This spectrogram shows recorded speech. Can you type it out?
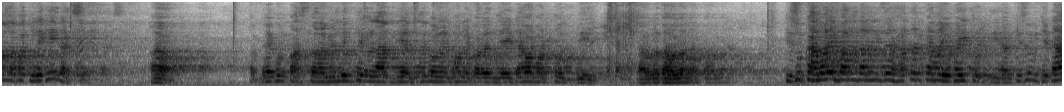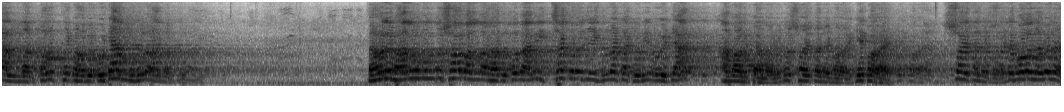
আল্লাহ পাক লিখেই রাখছে হ্যাঁ আপনি এখন পাঁচতলা বিল্ডিং থেকে লাভ যদি মনে করেন যে এটাও আমার তাহলে তো হবে না। কিছু কামাই বান্দার নিজের হাতের কামাই ওটাই আর কিছু যেটা আল্লাহর তরফ থেকে হবে ওটা হলো আল্লাহর তাহলে ভালো মন্দ সব আল্লাহর হাতে, তবে আমি ইচ্ছা করে যে গুণাটা করি, ওইটা আমার কামাই, ওটা শয়তানে করায়। কে করায়? শয়তানে করায়। এটা বলা যাবে না।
